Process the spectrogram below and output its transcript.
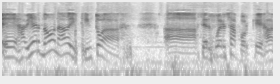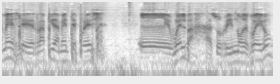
Eh, Javier, no, nada distinto a, hacer fuerza porque James eh, rápidamente pues eh, vuelva a su ritmo de juego.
